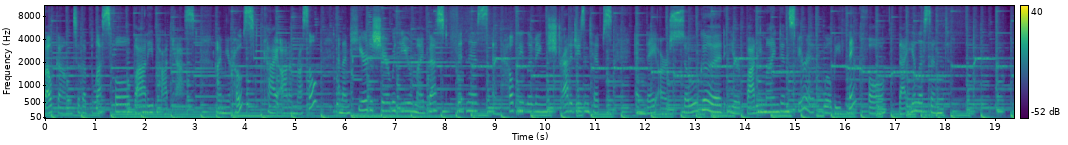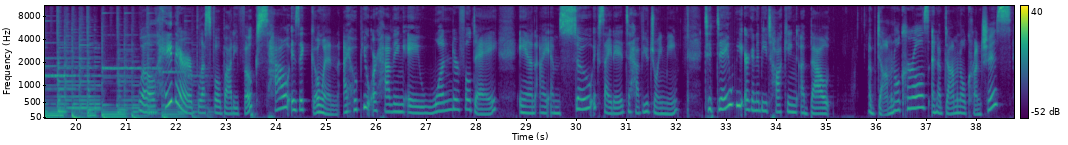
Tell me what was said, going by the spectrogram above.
welcome to the Blissful Body Podcast. I'm your host, Ky Autumn Russell, and I'm here to share with you my best fitness and healthy living strategies and tips. And they are so good, your body, mind, and spirit will be thankful that you listened. Hey there, blissful body folks. How is it going? I hope you are having a wonderful day, and I am so excited to have you join me. Today, we are going to be talking about abdominal curls and abdominal crunches.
